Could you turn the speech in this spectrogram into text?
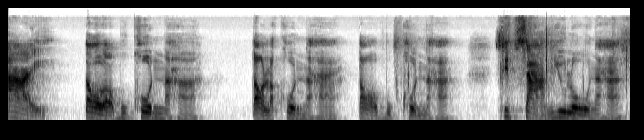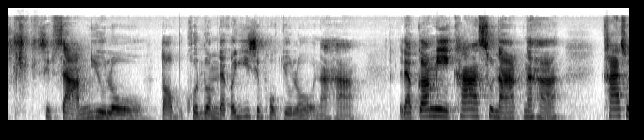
จ่ายต่อบุคคลนะคะ ต่อละคนนะคะ ต่อบุคคลนะคะ 13ยูโรนะคะ13ยูโรต่อบุคคลรวมแล้วก็26ยูโรนะคะแล้วก็มีค่าสุนัขนะคะค่าสุ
